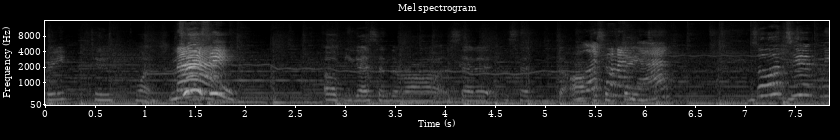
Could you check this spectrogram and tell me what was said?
Three, two, one. Crazy. Oh, you guys said the wrong. Said it. Said the You like opposite thing. So let's see if me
